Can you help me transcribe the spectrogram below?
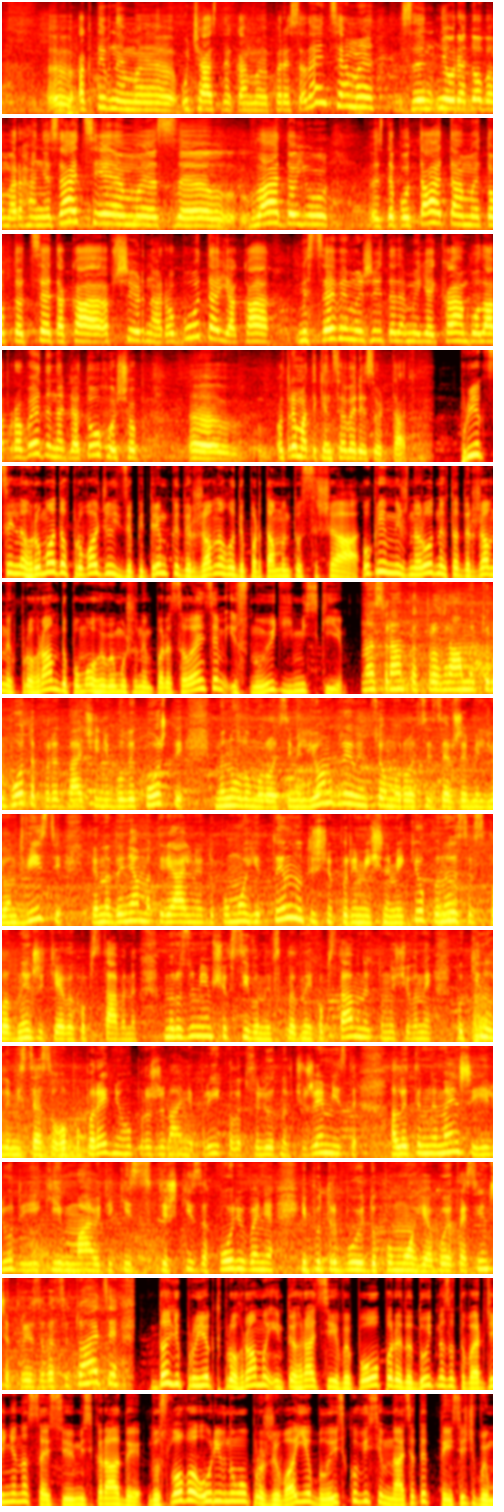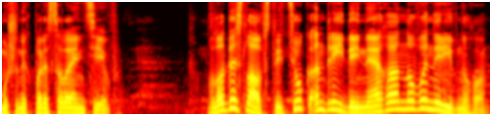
активними учасниками переселенцями, з неурядовими організаціями, з е, владою, з депутатами. Тобто, це така обширна робота, яка місцевими жителями, яка була проведена для того, щоб е, отримати кінцевий результат. Проєкт Сильна громада впроваджують за підтримки Державного департаменту США. Окрім міжнародних та державних програм допомоги вимушеним переселенцям, існують й міські. У нас в рамках програми Турбота передбачені були кошти минулому році мільйон гривень, цьому році це вже мільйон двісті для надання матеріальної допомоги тим внутрішньопереміщеним, які опинилися в складних життєвих обставинах. Ми розуміємо, що всі вони в складних обставинах, тому що вони покинули місця свого попереднього проживання, приїхали абсолютно в чуже місце, але тим не менше є люди, які мають якісь тяжкі захворювання і потребують допомоги або якась інша кризова ситуація. Далі проєкт програми інтеграції ВПО передадуть на затвердження на сесію міськради. До слова, у Рівному проживає близько 18 тисяч вимушених переселенців. Владислав Стецюк, Андрій Дейнега. Новини Рівного.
